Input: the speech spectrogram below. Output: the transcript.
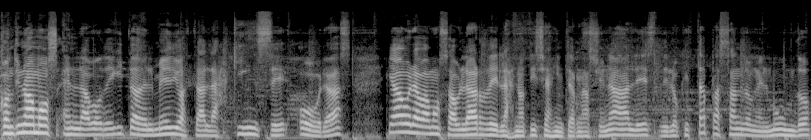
Continuamos en la bodeguita del medio hasta las 15 horas. Y ahora vamos a hablar de las noticias internacionales, de lo que está pasando en el mundo,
